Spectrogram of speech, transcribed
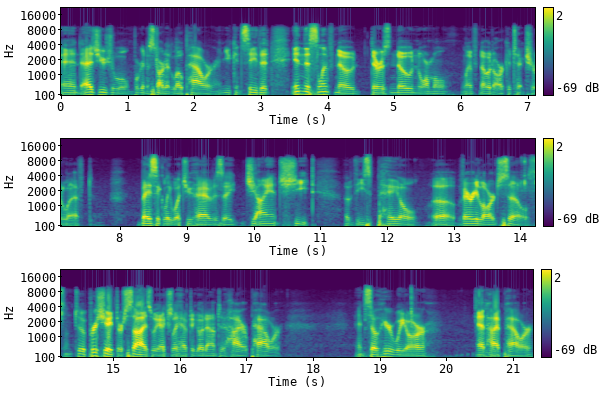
And as usual, we're going to start at low power. And you can see that in this lymph node, there is no normal lymph node architecture left. Basically, what you have is a giant sheet of these pale, uh, very large cells. And to appreciate their size, we actually have to go down to higher power. And so here we are at high power.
